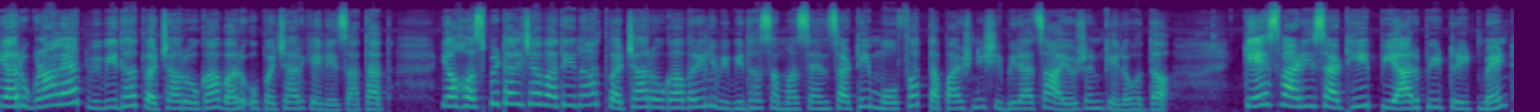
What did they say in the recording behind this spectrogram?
या रुग्णालयात विविध त्वचारोगावर उपचार केले जातात. या हॉस्पिटलच्या वतीनं त्वचारोगावरील विविध समस्यांसाठी मोफत तपासणी शिबिराचं आयोजन केलं होतं. केस वाढीसाठी पीआरपी ट्रीटमेंट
